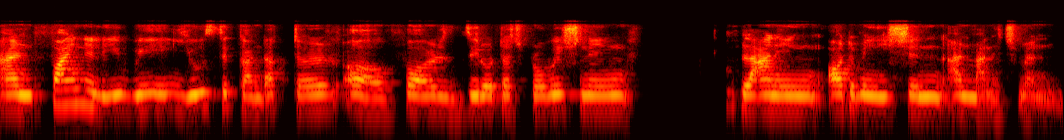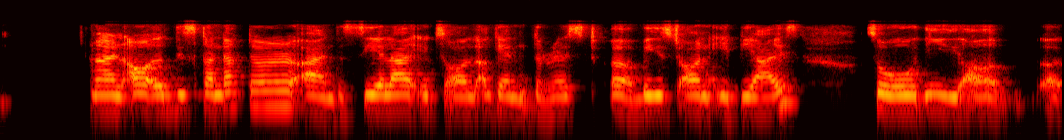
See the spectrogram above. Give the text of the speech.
And finally, we use the conductor uh, for zero touch provisioning, planning, automation, and management and all this conductor and the CLI, it's all again the rest uh, based on APIs. So the uh, uh,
